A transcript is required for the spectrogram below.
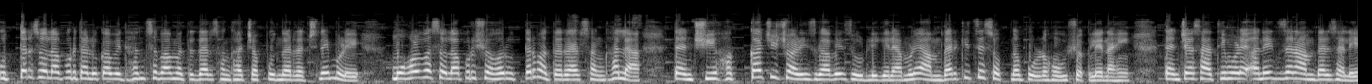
उत्तर सोलापूर तालुका विधानसभा मतदारसंघाच्या पुनर्रचनेमुळे मोहोळ व सोलापूर शहर उत्तर मतदारसंघाला त्यांची हक्काची चाळीस गावे जोडली गेल्यामुळे आमदारकीचे स्वप्न पूर्ण होऊ शकले नाही. त्यांच्या साथीमुळे अनेक जण आमदार झाले.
